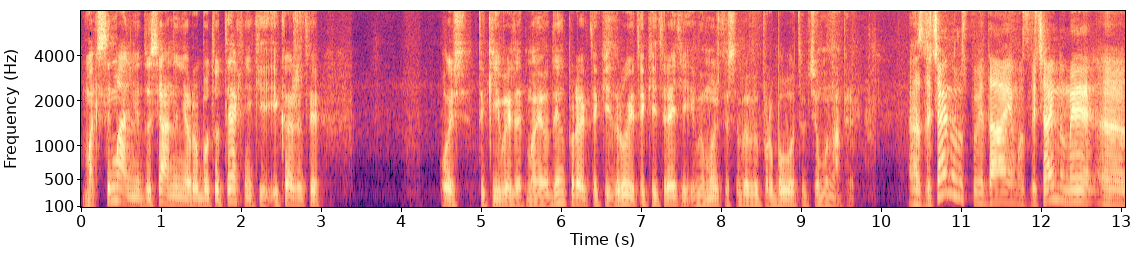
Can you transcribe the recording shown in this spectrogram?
максимальні досягнення робототехніки, і кажете. Ось такий вигляд має один проект, такий другий, такий третій, і ви можете себе випробовувати в цьому напрямі. Е, Звичайно, розповідаємо. Звичайно, ми е,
